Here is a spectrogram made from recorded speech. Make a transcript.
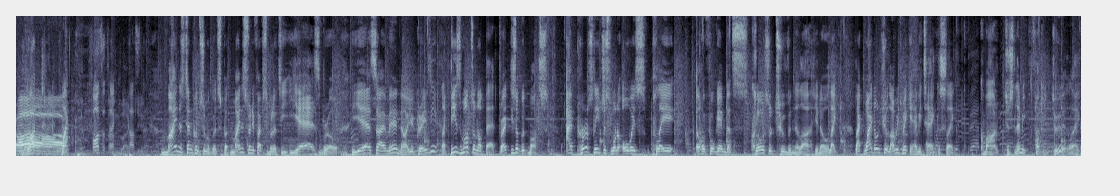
Oh. What? Force attack. Minus 10 consumer goods, but minus 25 stability. Yes, bro. Yes, I'm in. Are you crazy? Like, these mods are not bad, right? These are good mods. I personally just want to always play a 4 game that's closer to vanilla, you know? Like, like why don't you allow me to make a heavy tank? It's like, come on, just let me fucking do it. Like,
